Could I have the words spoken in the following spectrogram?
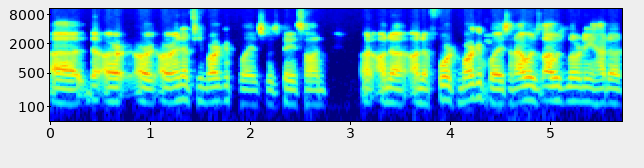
Uh, the, our, our our NFT marketplace was based on on a on a fork marketplace, and I was I was learning how to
